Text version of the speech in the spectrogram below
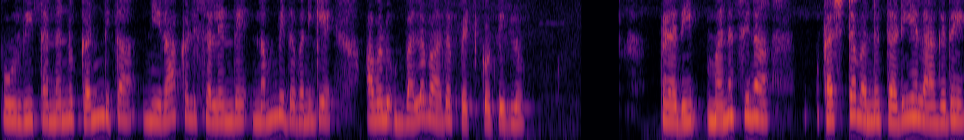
ಪೂರ್ವಿ ತನ್ನನ್ನು ಖಂಡಿತ ನಿರಾಕರಿಸಲೆಂದೇ ನಂಬಿದವನಿಗೆ ಅವಳು ಬಲವಾದ ಪೆಟ್ಟು ಕೊಟ್ಟಿದ್ಲು. ಪ್ರದೀಪ್ ಮನಸ್ಸಿನ ಕಷ್ಟವನ್ನು ತಡೆಯಲಾಗದೆ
